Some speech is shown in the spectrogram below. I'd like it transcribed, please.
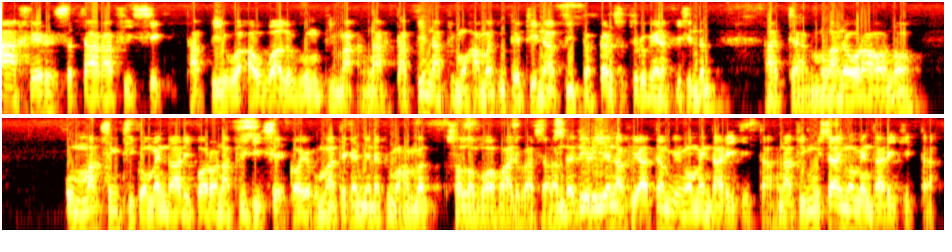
akhir secara fisik tapi wa awaluhum bimakna tapi Nabi Muhammad itu jadi Nabi bahkan sedurunge Nabi sinten? Ada mulane ora ono umat sing dikomentari para nabi dhisik kaya umat kanjeng Nabi Muhammad sallallahu alaihi wasallam. Dadi riyen Nabi Adam nggih ngomentari kita, Nabi Musa yang ngomentari kita,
